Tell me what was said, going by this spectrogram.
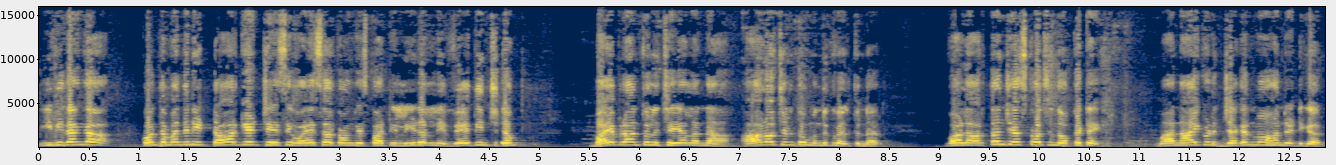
ఈ విధంగా కొంతమందిని టార్గెట్ చేసి వైఎస్ఆర్ కాంగ్రెస్ పార్టీ లీడర్ని వేధించటం భయభ్రాంతులు చేయాలన్న ఆలోచనతో ముందుకు వెళ్తున్నారు. వాళ్ళు అర్థం చేసుకోవాల్సింది ఒక్కటే. మా నాయకుడు జగన్మోహన్ రెడ్డి గారు.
